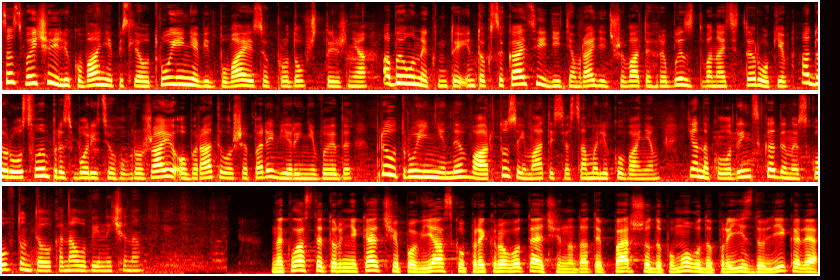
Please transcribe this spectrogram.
Зазвичай лікування після отруєння відбувається впродовж тижня. Аби уникнути інтоксикації, дітям радять вживати гриби з 12 років, а дорослим при зборі цього врожаю обирати лише перевірені види. При отруєнні не варто займатися самолікуванням. Яна Колодинська, Денис Ковтун, телеканал Вінниччина. Накласти турнікет чи пов'язку при кровотечі, надати першу допомогу до приїзду лікаря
